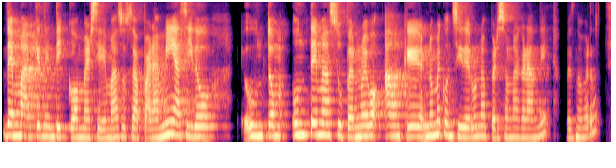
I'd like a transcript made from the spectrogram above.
de marketing, de e-commerce y demás, o sea, para mí ha sido un, un tema súper nuevo, aunque no me considero una persona grande, pues no, ¿verdad?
